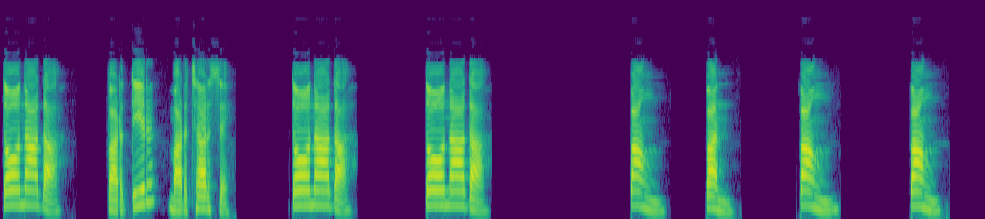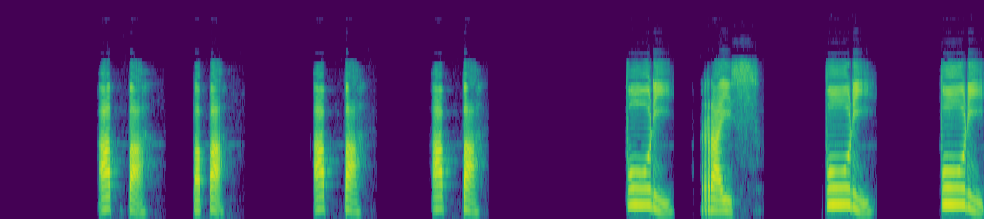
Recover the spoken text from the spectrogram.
Tonada, partir, marcharse. Tonada, tonada. Pan, pan, pan, pan. Apa, papá. Apa, apa. Puri, raíz. Puri, puri.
